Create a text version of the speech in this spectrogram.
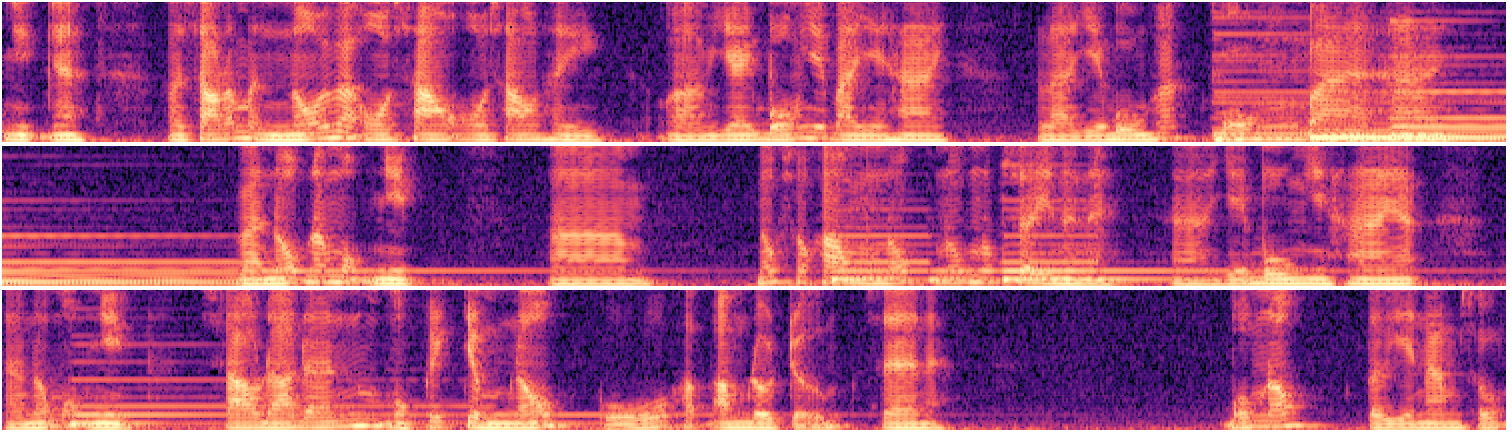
Một nhịp nha. Rồi sau đó mình nối vào ô sau ô sau thì uh, dây 4 dây 3 dây 2 là dây buông hết. 4 3 2 và nốt nó một nhịp à, nốt số 0 nốt nốt nốt si này nè. À, dây buông như hai á là nốt một nhịp. Sau đó đến một cái chùm nốt của hợp âm đô trưởng C nè. Bốn nốt từ dây 5 xuống.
